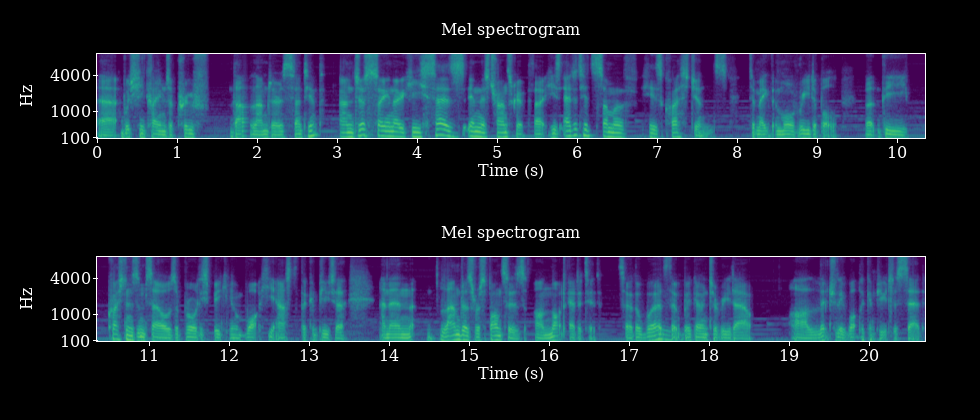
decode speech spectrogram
uh, which he claims are proof that LaMDA is sentient. And just so you know, he says in this transcript that he's edited some of his questions to make them more readable, but the questions themselves are broadly speaking what he asked the computer. And then LaMDA's responses are not edited. So the words Hmm. that we're going to read out are literally what the computer said.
